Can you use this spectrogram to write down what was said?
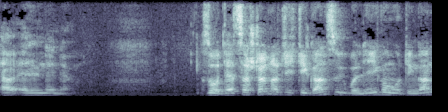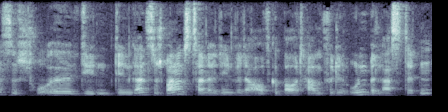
RL nenne. So, der zerstört natürlich die ganze Überlegung und den ganzen, Stro äh, den, den, ganzen Spannungsteiler, den wir da aufgebaut haben für den Unbelasteten.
